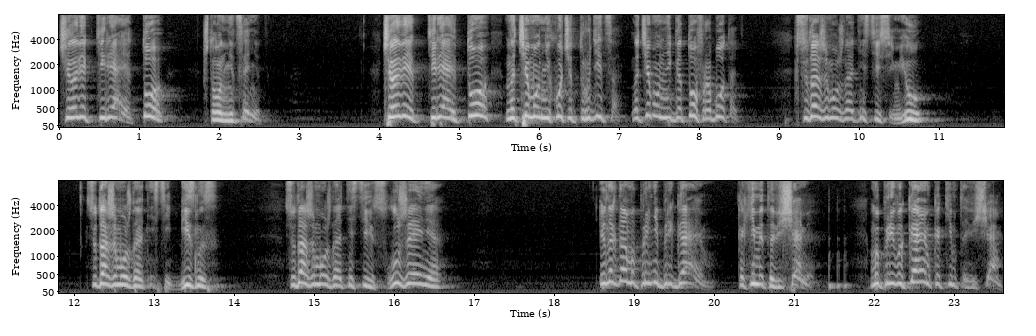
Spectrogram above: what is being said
Человек теряет то, что он не ценит. Человек теряет то, над чем он не хочет трудиться, над чем он не готов работать. Сюда же можно отнести семью, сюда же можно отнести бизнес, сюда же можно отнести служение. Иногда мы пренебрегаем какими-то вещами. Мы привыкаем к каким-то вещам.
